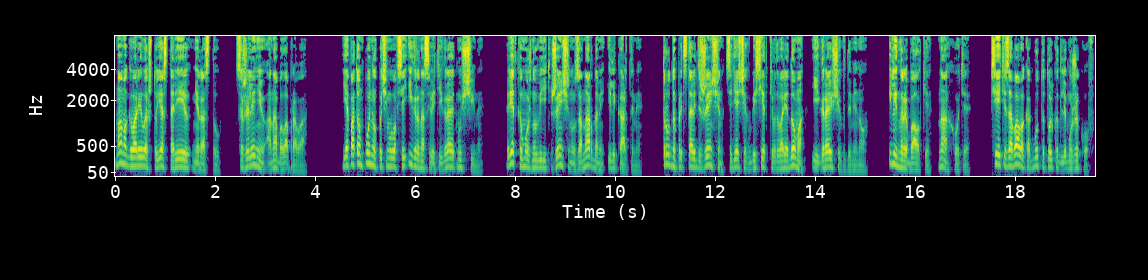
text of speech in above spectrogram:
Мама говорила, что я старею, не расту. К сожалению, она была права. Я потом понял, почему во все игры на свете играют мужчины. Редко можно увидеть женщину за нардами или картами. Трудно представить женщин, сидящих в беседке во дворе дома и играющих в домино. Или на рыбалке, на охоте. Все эти забавы как будто только для мужиков.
